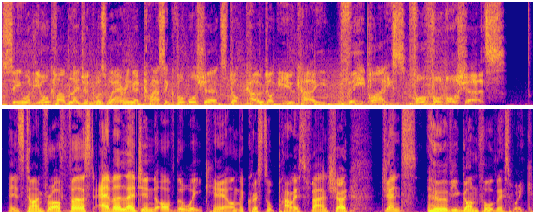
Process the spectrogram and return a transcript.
See what your club legend was wearing at classicfootballshirts.co.uk. The place for football shirts. It's time for our first ever Legend of the Week here on the Crystal Palace Fan Show. Gents, who have you gone for this week?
